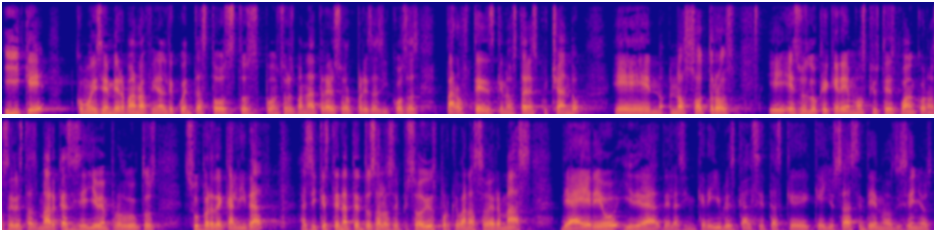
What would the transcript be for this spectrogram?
y que, como dice mi hermano, a final de cuentas todos estos sponsors van a traer sorpresas y cosas para ustedes que nos están escuchando. Eh, no, nosotros, eh, eso es lo que queremos, que ustedes puedan conocer estas marcas y se lleven productos súper de calidad. Así que estén atentos a los episodios porque van a saber más de aéreo y de, de las increíbles calcetas que, ellos hacen, tienen unos diseños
